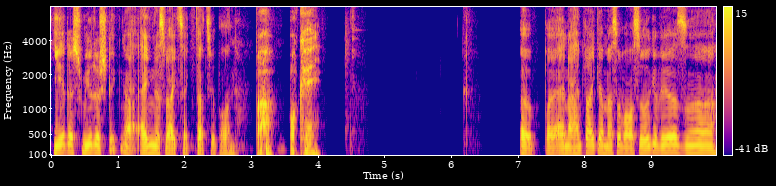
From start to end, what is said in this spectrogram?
jedes Schmiedestück ein eigenes Werkzeug dazu bauen. Aha, okay. Äh, bei einer Handwerkermesse war es so gewesen,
